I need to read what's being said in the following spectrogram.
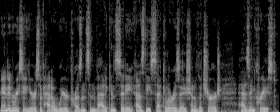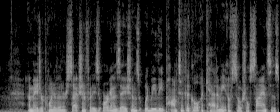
and in recent years have had a weird presence in Vatican City as the secularization of the Church has increased. A major point of intersection for these organizations would be the Pontifical Academy of Social Sciences.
